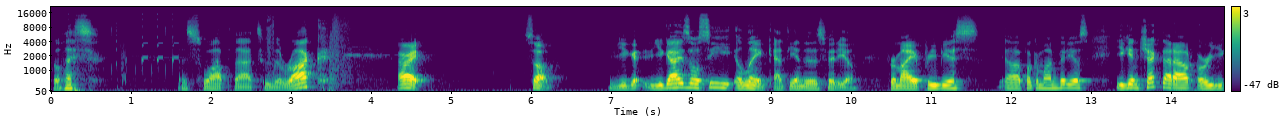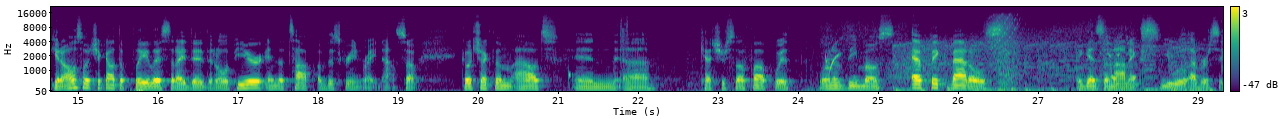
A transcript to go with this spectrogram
So let's let's swap that to the rock. All right. So you you guys will see a link at the end of this video for my previous uh, Pokemon videos. You can check that out, or you can also check out the playlist that I did that'll appear in the top of the screen right now. So go check them out and uh, catch yourself up with one of the most epic battles against an Onix you will ever see.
